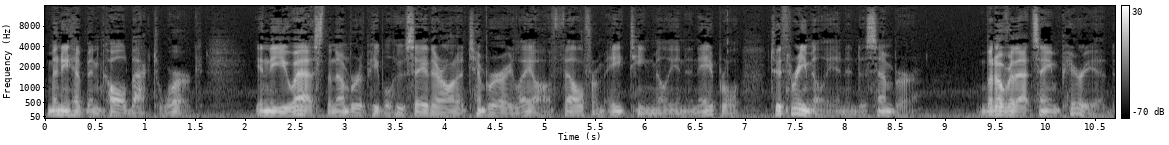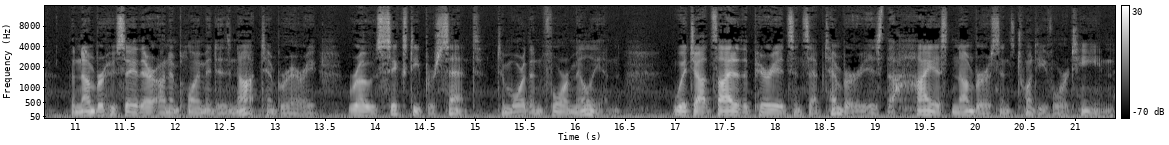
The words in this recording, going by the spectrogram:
many have been called back to work. In the U.S., the number of people who say they're on a temporary layoff fell from 18 million in April to 3 million in December. But over that same period, the number who say their unemployment is not temporary rose 60% to more than 4 million, which outside of the period since September is the highest number since 2014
